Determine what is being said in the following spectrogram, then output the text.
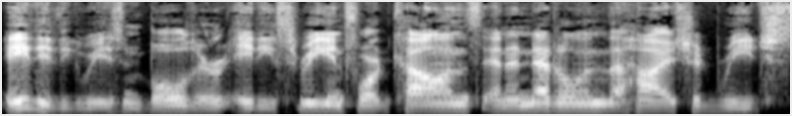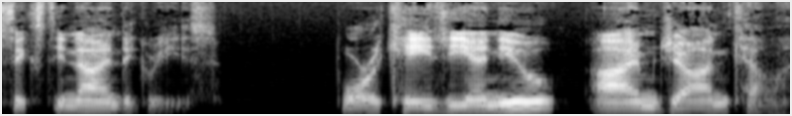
80 degrees in Boulder, 83 in Fort Collins, and in Nederland, the high should reach 69 degrees. For KGNU, I'm John Kellen.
